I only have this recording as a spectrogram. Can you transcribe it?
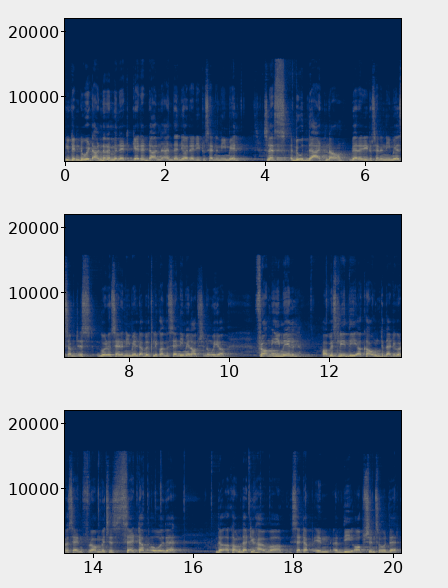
you can do it under a minute, get it done, and then you're ready to send an email. So let's do that now. We are ready to send an email. So I'm just going to send an email, double click on the send email option over here. From email, obviously the account that you're going to send from, which is set up over there, the account that you have uh, set up in the options over there.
